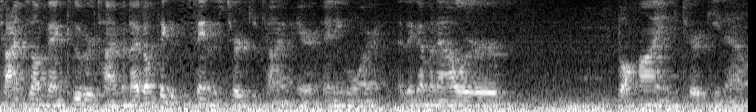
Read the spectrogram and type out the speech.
time's on Vancouver time, and I don't think it's the same as Turkey time here anymore. I think I'm an hour behind Turkey now.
